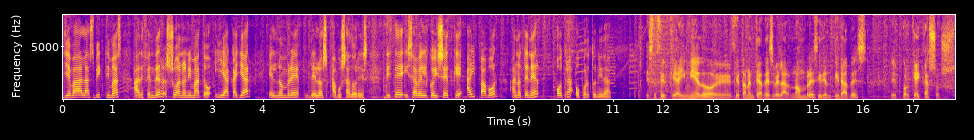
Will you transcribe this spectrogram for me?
lleva a las víctimas a defender su anonimato y a callar el nombre de los abusadores. Dice Isabel Coiset que hay pavor a no tener otra oportunidad. Es decir, que hay miedo, eh, ciertamente, a desvelar nombres, identidades eh, porque hay casos.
